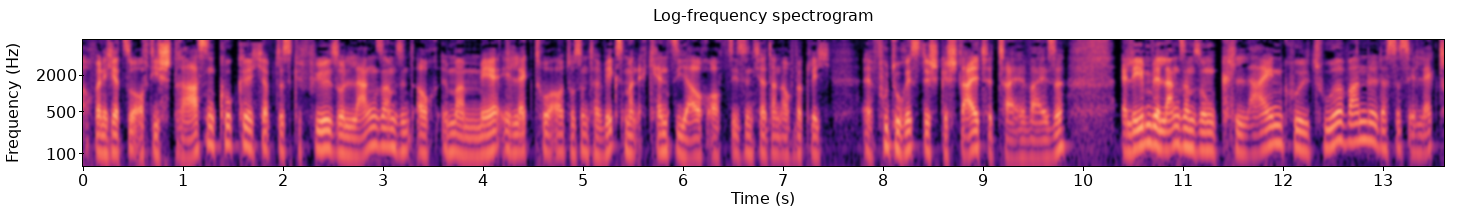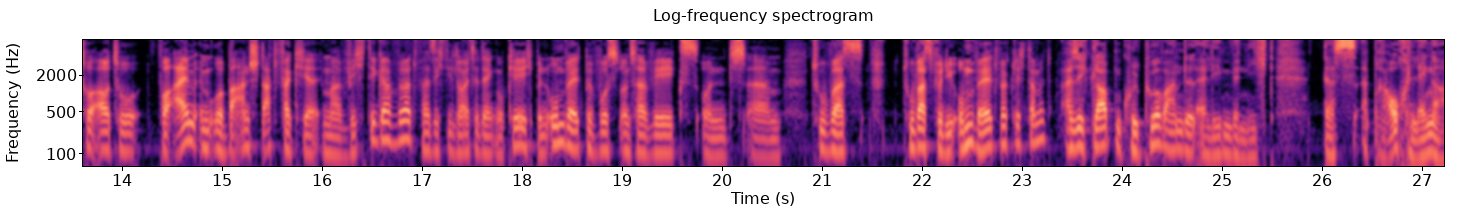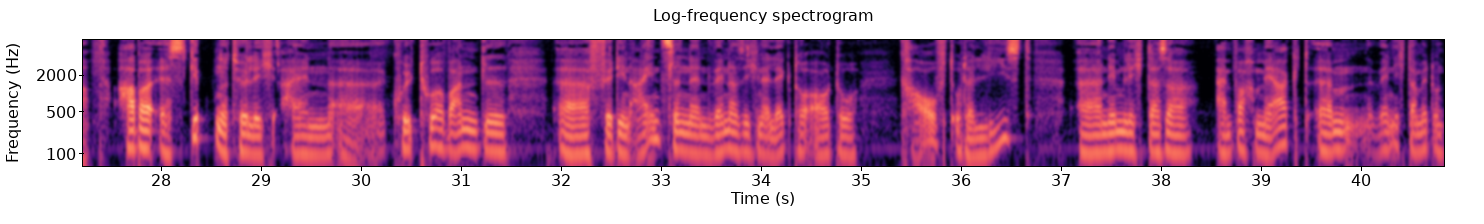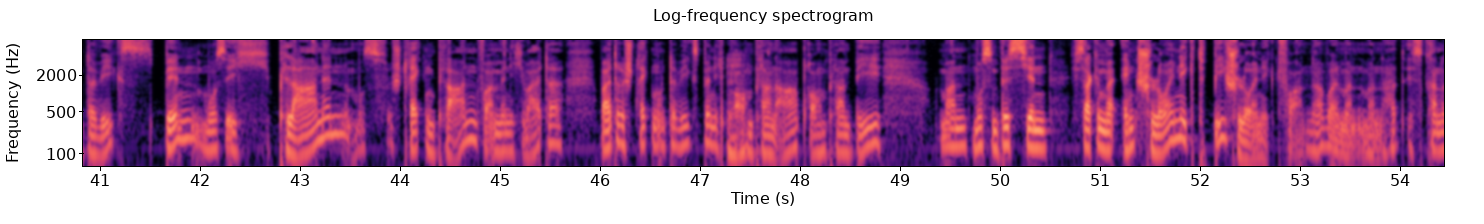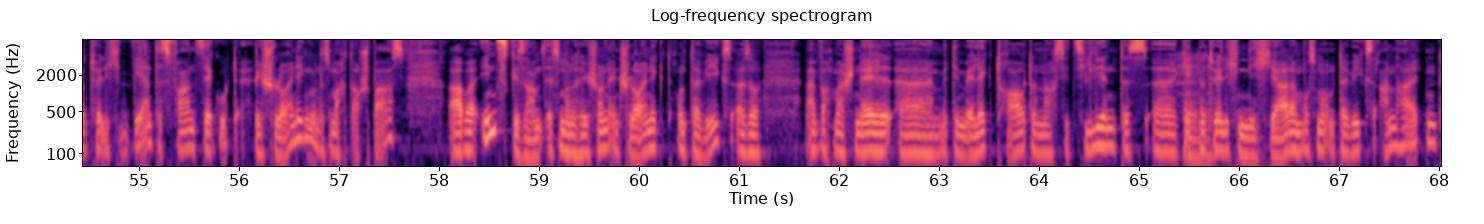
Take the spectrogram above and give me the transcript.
auch wenn ich jetzt so auf die Straßen gucke, ich habe das Gefühl, so langsam sind auch immer mehr Elektroautos unterwegs. Man erkennt sie ja auch oft. Sie sind ja dann auch wirklich äh, futuristisch gestaltet teilweise. Erleben wir langsam so einen kleinen Kulturwandel, dass das Elektroauto vor allem im urbanen Stadtverkehr immer wichtiger wird, weil sich die Leute denken, okay, ich bin umweltbewusst unterwegs und ähm, tu was tu was für die Umwelt wirklich damit? Also ich glaube, einen Kulturwandel erleben wir nicht. Das braucht länger. Aber es gibt natürlich einen äh, Kulturwandel äh, für den Einzelnen, wenn er sich ein Elektroauto kauft oder liest, äh, nämlich dass er einfach merkt, ähm, wenn ich damit unterwegs bin, muss ich planen, muss Strecken planen, vor allem wenn ich weiter weitere Strecken unterwegs bin. Ich brauche mhm. einen Plan A, brauche einen Plan B man muss ein bisschen, ich sage immer, entschleunigt, beschleunigt fahren, ne? weil man, man hat, es kann natürlich während des Fahrens sehr gut beschleunigen und es macht auch Spaß, aber insgesamt ist man natürlich schon entschleunigt unterwegs, also einfach mal schnell äh, mit dem Elektroauto nach Sizilien, das äh, geht mhm. natürlich nicht, ja, da muss man unterwegs anhalten,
